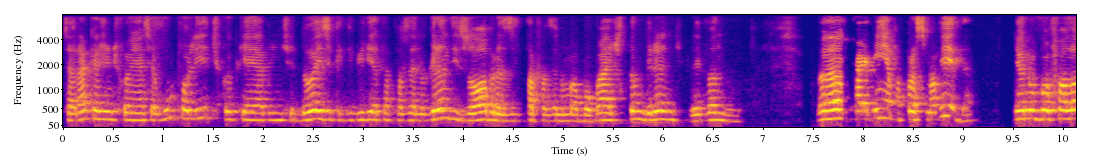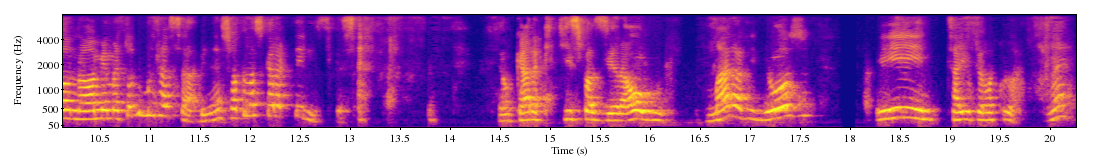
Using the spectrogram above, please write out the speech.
Será que a gente conhece algum político que é a 22 e que deveria estar fazendo grandes obras e está fazendo uma bobagem tão grande, levando ah, Carminha para a próxima vida? Eu não vou falar o nome, mas todo mundo já sabe, né? Só pelas características. É um cara que quis fazer algo maravilhoso e saiu pela culatra, né?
